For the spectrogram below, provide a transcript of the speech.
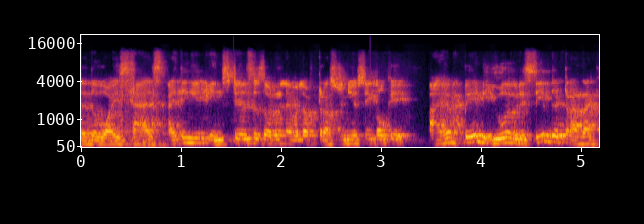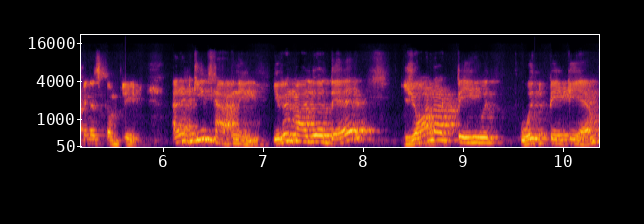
that the voice has, I think it instills a certain level of trust in you, saying, "Okay, I have paid, you have received, the transaction is complete," and it keeps happening. Even while you're there, you're not paying with with Paytm,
